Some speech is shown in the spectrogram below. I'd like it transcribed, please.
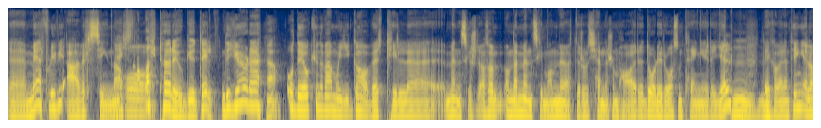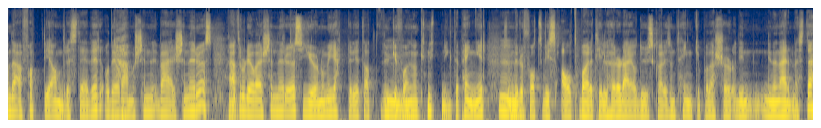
eh, mer, fordi vi er velsigna. Mm. Ja, og Alt hører jo Gud til. det gjør det. Ja. Og det å kunne være med å gi gaver til eh, mennesker, altså om det er mennesker man møter og kjenner som har dårlig råd, som trenger hjelp, Mm, mm. det kan være en ting. Eller om det er fattige andre steder. Og det å være, med å gene- være sjenerøs. Ja. Jeg tror det å være sjenerøs gjør noe med hjertet ditt. At du ikke Mm. får en sånn knytning til penger som Mm. du ville fått hvis alt bare tilhører deg, og du skal liksom tenke på deg sjøl og din, dine nærmeste.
